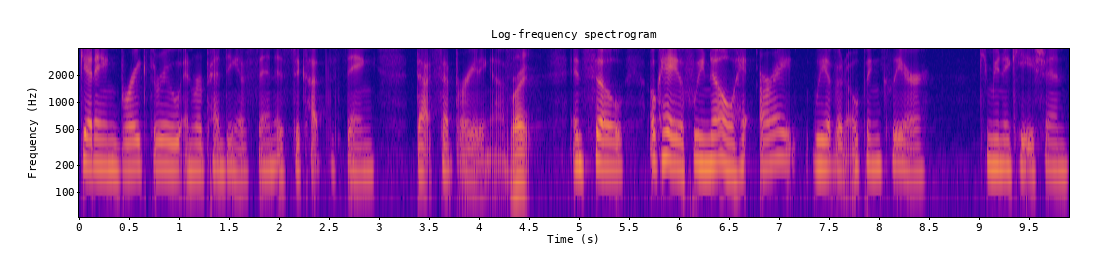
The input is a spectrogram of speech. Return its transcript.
getting breakthrough and repenting of sin is to cut the thing that's separating us Right. and so okay if we know hey, all right we have an open clear communication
